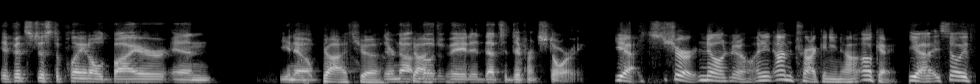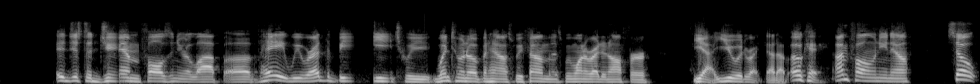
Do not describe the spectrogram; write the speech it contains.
if it's just a plain old buyer and you know gotcha they're not gotcha. motivated that's a different story yeah sure. No no. I mean i'm tracking you now. Okay. Yeah so if it just a gem falls in your lap of hey we were at the beach we went to an open house we found this we want to write an offer yeah you would write that up. Okay i'm following you now. So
